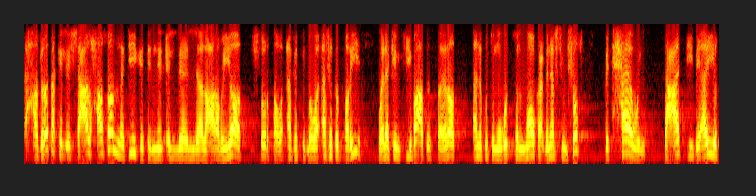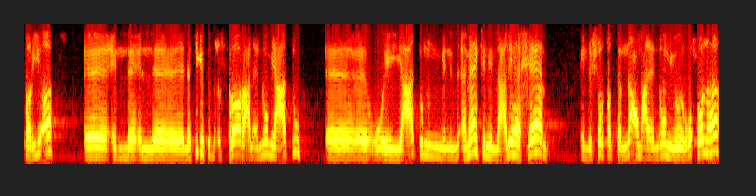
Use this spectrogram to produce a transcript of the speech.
حضرتك الاشتعال حصل نتيجة إن ال- ال- العربيات الشرطة وقفت وقفت الطريق ولكن في بعض السيارات أنا كنت موجود في الموقع بنفسي وشفت بتحاول تعدي بأي طريقة. آه، نتيجة الإصرار على إنهم يعدوا آه، ويعدوا من من الأماكن اللي عليها خام اللي الشرطة بتمنعهم على إنهم يروحوا لها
